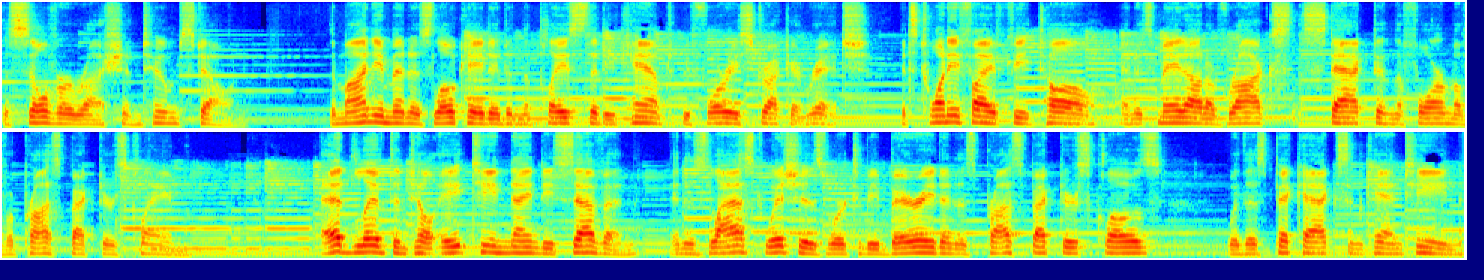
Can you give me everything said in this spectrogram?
the silver rush in Tombstone. The monument is located in the place that he camped before he struck it rich. It's 25 feet tall, and it's made out of rocks stacked in the form of a prospector's claim. Ed lived until 1897, and his last wishes were to be buried in his prospector's clothes with his pickaxe and canteen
